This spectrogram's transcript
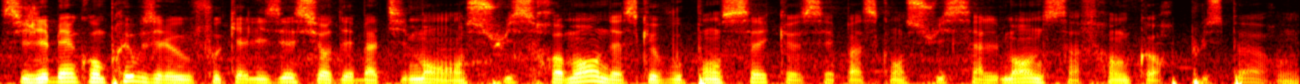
Si j'ai bien compris, vous allez vous focaliser sur des bâtiments en Suisse romande. Est-ce que vous pensez que c'est parce qu'en Suisse allemande ça ferait encore plus peur ou-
